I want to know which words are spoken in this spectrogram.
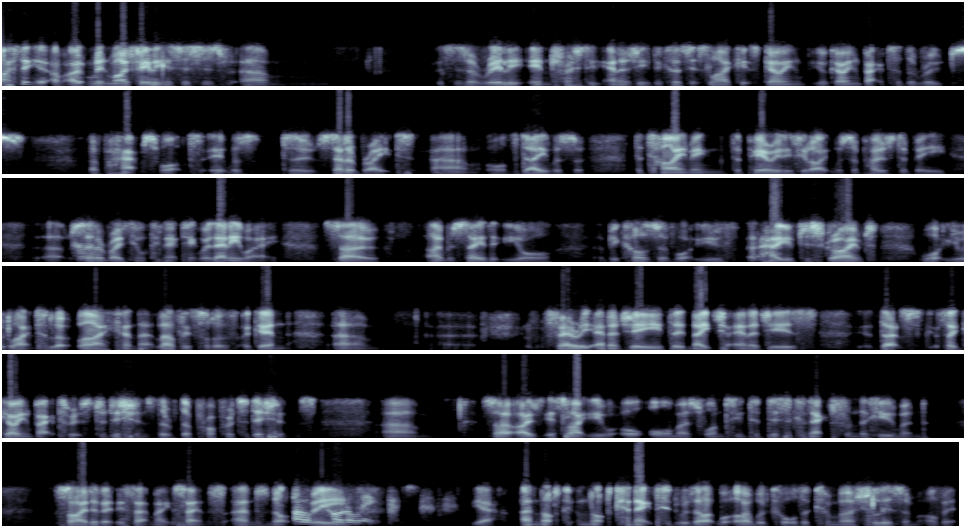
I think, I mean, my feeling is this is um, this is a really interesting energy because it's like it's going, you're going back to the roots of perhaps what it was to celebrate, um, or the day was, uh, the timing, the period, if you like, was supposed to be uh, Ah. celebrating or connecting with anyway. So I would say that you're, because of what you've, how you've described what you would like to look like and that lovely sort of again um, uh, fairy energy the nature energy is that's so going back to its traditions the the proper traditions um, so I, it's like you all, almost wanting to disconnect from the human side of it if that makes sense and not Oh, be totally. yeah, and not not connected with uh, what I would call the commercialism of it,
